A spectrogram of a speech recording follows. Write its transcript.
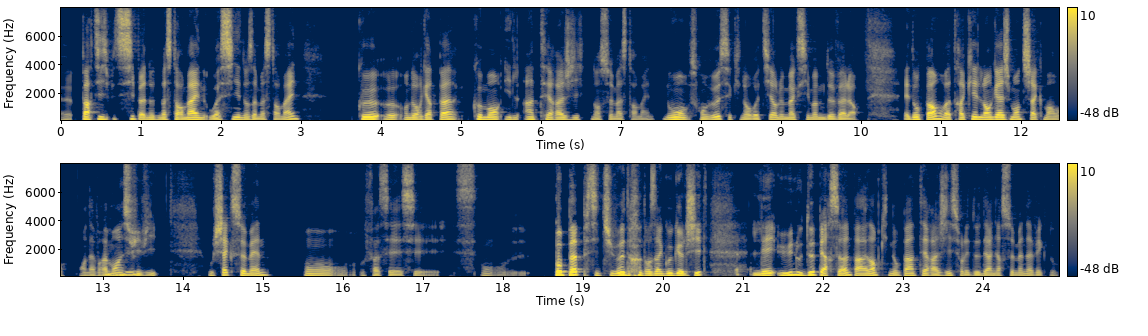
euh, participe à notre mastermind ou a signé dans un mastermind que euh, on ne regarde pas comment il interagit dans ce mastermind. Nous, on- ce qu'on veut, c'est qu'il en retire le maximum de valeur. Et donc, par exemple, on va traquer l'engagement de chaque membre. On a vraiment un Mhm. suivi où chaque semaine, on, enfin, c'est, pop-up, si tu veux, dans, dans un Google Sheet, les une ou deux personnes, par exemple, qui n'ont pas interagi sur les deux dernières semaines avec nous.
